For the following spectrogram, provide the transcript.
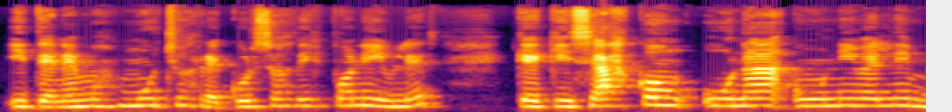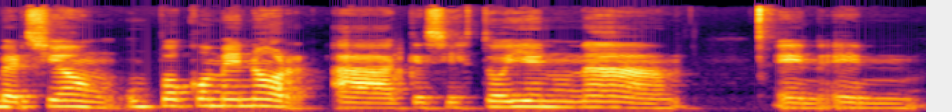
y tenemos muchos recursos disponibles que quizás con una, un nivel de inversión un poco menor a que si estoy en una en,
